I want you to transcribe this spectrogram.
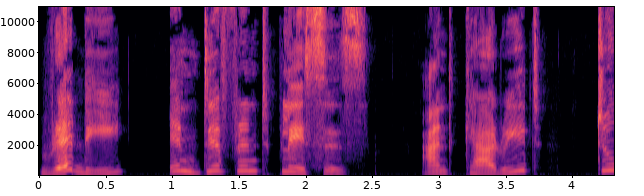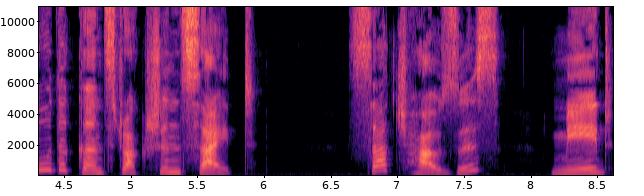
ready in different places and carried to the construction site. Such houses, made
